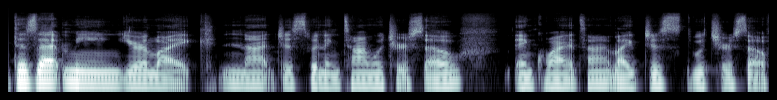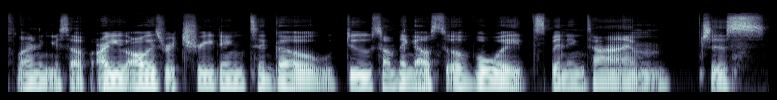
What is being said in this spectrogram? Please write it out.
Does that mean you're like not just spending time with yourself in quiet time, like just with yourself, learning yourself? Are you always retreating to go do something else to avoid spending time just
